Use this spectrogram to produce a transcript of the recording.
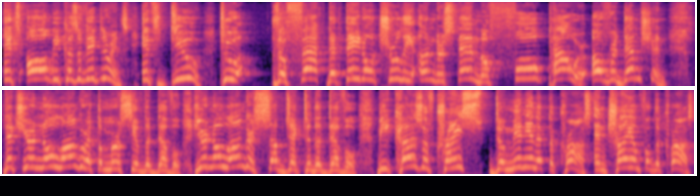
it's all because of ignorance. It's due to the fact that they don't truly understand the full power of redemption. That you're no longer at the mercy of the devil. You're no longer subject to the devil because of Christ's dominion at the cross and triumph of the cross.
